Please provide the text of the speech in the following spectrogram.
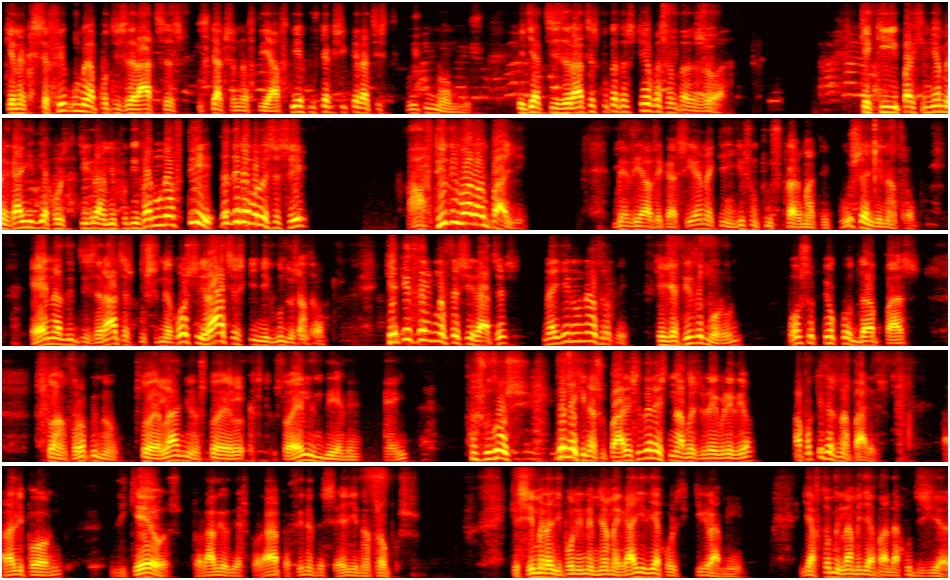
και να ξεφύγουμε από τις ράτσες που φτιάξαν αυτοί. Αυτοί έχουν φτιάξει και ρατσιστικούς νόμους για τις ράτσες που κατασκεύασαν τα ζώα. Και εκεί υπάρχει μια μεγάλη διαχωριστική γραμμή που τη βάλουν αυτοί. Δεν την έβαλες εσύ. Αυτοί τη βάλαν πάλι. Με διαδικασία να κυνηγήσουν τους πραγματικούς Έλληνες ανθρώπους. Έναντι τι ράτσες που συνεχώς οι ράτσες κυνηγούν τους ανθρώπους. Και τι θέλουν αυτές οι ράτσες, να γίνουν άνθρωποι. Και γιατί δεν μπορούν, όσο πιο κοντά πας στο ανθρώπινο, στο ελάνιο, στο, ελ, στο DNA, θα σου δώσει. Δεν έχει να σου πάρει, δεν έχεις να δώσει βρίδιο. Από εκεί θες να πάρεις. Άρα λοιπόν, δικαίως το ράδιο Διασπορά απευθύνεται σε Έλληνε ανθρώπους. Και σήμερα λοιπόν είναι μια μεγάλη διαχωριστική γραμμή. Γι' αυτό μιλάμε για πανταχού της γη.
